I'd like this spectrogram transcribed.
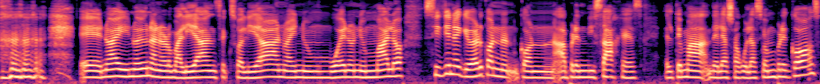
no, hay, no hay una normalidad en sexualidad, no hay ni un bueno ni un malo. Sí tiene que ver con, con aprendizajes, el tema de la eyaculación precoz,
